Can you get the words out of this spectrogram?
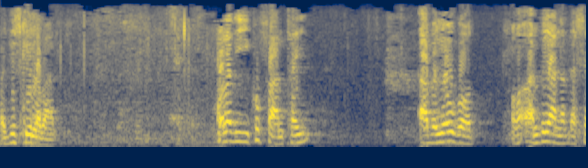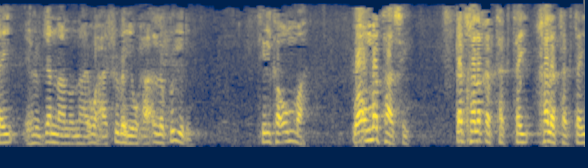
waa juskii labaad qoladii ku faantay aabayowgood oo ambiyaana dhashay ahlujannaanu nahay waxaa shubaya waxaa alla ku yidhi tilka umma waa ummataasi dad khalaqa tagtay khalad tagtay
